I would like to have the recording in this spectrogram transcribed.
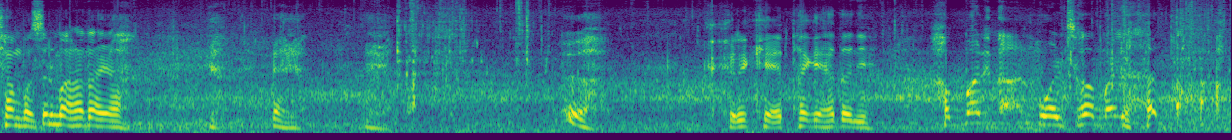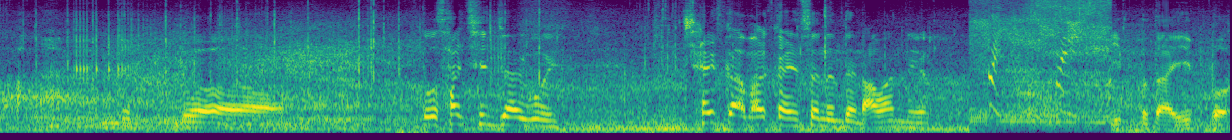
그, 뜰치 한번 쓸만하다, 야. 야, 야, 야. 우와, 그렇게 애타게 하더니 한 마리다, 월척 한 마리 나왔다. 우와, 또 살친 줄 알고 찰까 말까 했었는데 나왔네요. 이쁘다 이뻐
